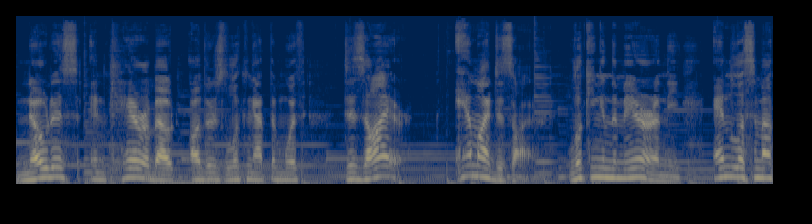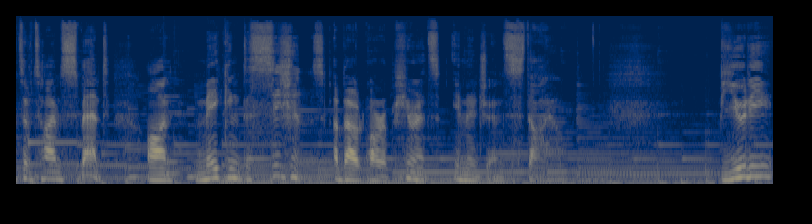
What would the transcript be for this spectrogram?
notice and care about others looking at them with desire. Am I desired? Looking in the mirror and the endless amounts of time spent on making decisions about our appearance, image, and style. Beauty,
